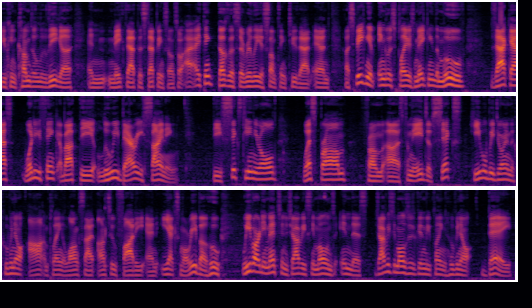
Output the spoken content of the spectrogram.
you can come to La Liga and make that the stepping stone. So I, I think Douglas, there really is something to that. And uh, speaking of English players making the move, Zach asks, what do you think about the Louie Barry signing? The 16-year-old West Brom from uh, from the age of six, he will be joining the Juvenil A and playing alongside Ansu Fati and Ilaix Moriba, who we've already mentioned Xavi Simons in this. Xavi Simons is going to be playing Juvenil B,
